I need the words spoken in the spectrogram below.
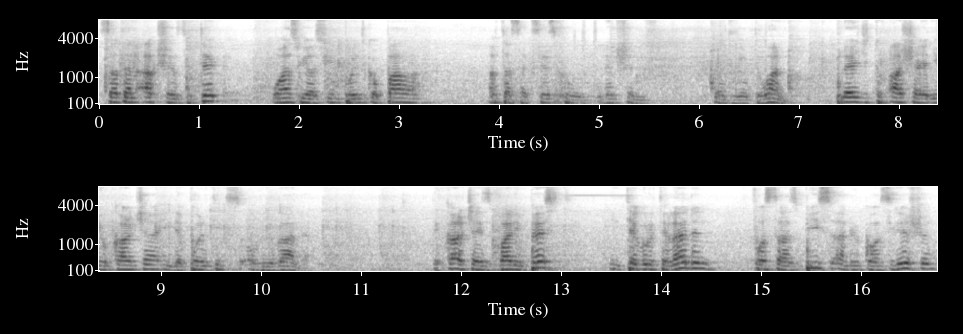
certain actions to take once we assume political power after successful elections 2021. Pledge to usher a new culture in the politics of Uganda. The culture is value-based, integrity-laden, fosters peace and reconciliation,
